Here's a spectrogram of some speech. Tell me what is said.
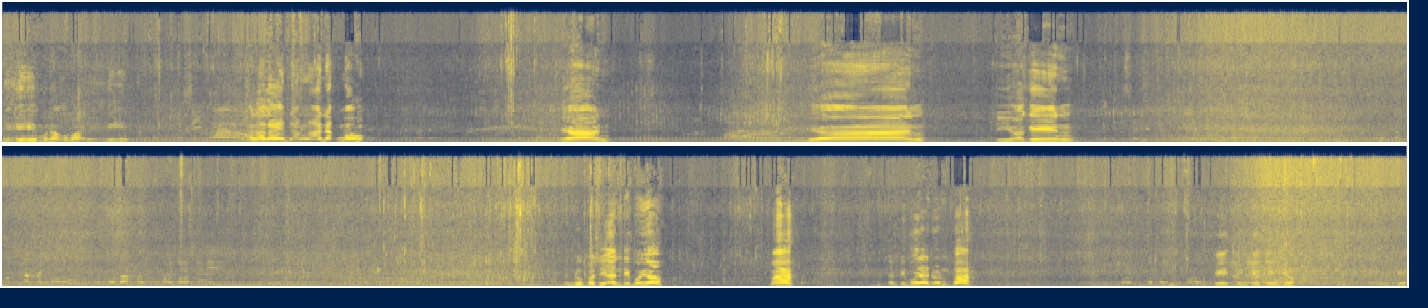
Iihi mo na ako ba? Iihi. Analin, ang anak mo. Yan. Yan. See you again. Nandun pa si Andy Boyo. Ma. Andy Boy, nandun pa. Okay, thank you, thank you. Thank you.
